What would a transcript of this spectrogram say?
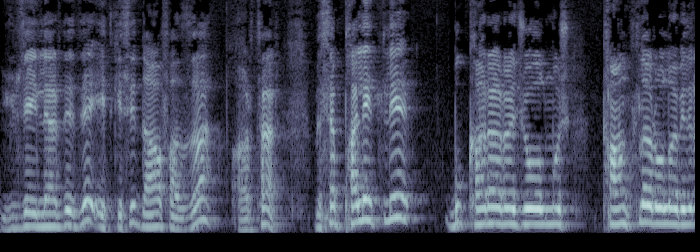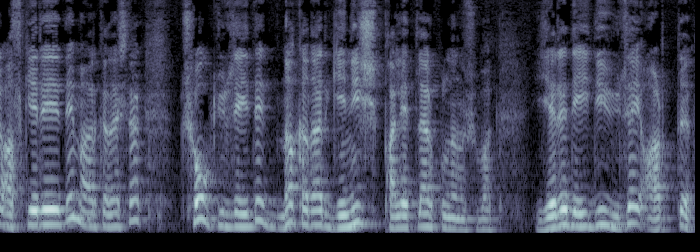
yüzeylerde de etkisi daha fazla artar. Mesela paletli bu kara aracı olmuş tanklar olabilir askeri değil mi arkadaşlar? Çok yüzeyde ne kadar geniş paletler kullanılmış bak. Yere değdiği yüzey arttı.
